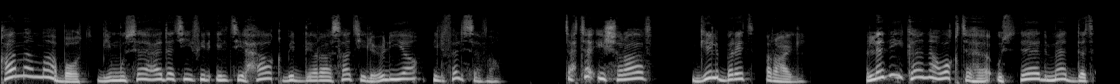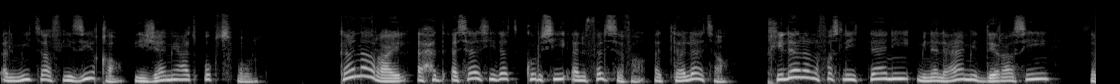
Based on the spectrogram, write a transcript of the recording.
قام مابوت بمساعدتي في الالتحاق بالدراسات العليا في الفلسفة تحت إشراف جيلبريت رايل الذي كان وقتها أستاذ مادة الميتافيزيقا في جامعة أكسفورد. كان رايل أحد أساتذة كرسي الفلسفة الثلاثة خلال الفصل الثاني من العام الدراسي 47-48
